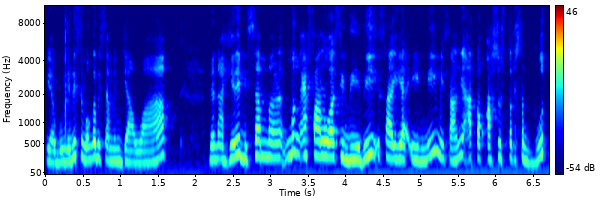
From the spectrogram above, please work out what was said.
ya Bu. Jadi semoga bisa menjawab dan akhirnya bisa mengevaluasi diri saya ini misalnya atau kasus tersebut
